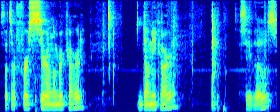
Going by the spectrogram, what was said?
So that's our first serial numbered card. Dummy card. Save those.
